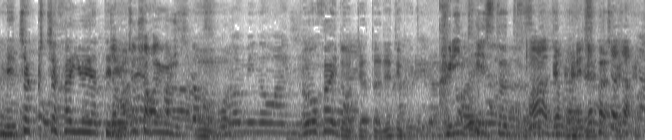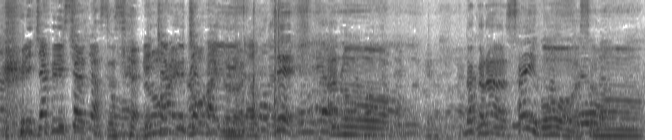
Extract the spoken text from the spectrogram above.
めちゃくちゃ俳優やってるめちゃくちゃ俳優じゃん。ローハイドってやったら出てくるよ。クリント・イーストウッド。あでもめちゃくちゃじゃん。めちゃくちゃじゃん。めちゃくちゃ俳優であのだから最後その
